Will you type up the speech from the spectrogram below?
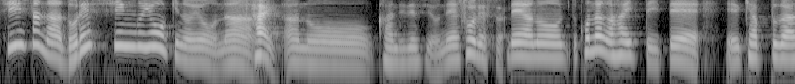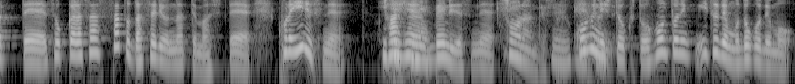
小さなドレッシング容器のような、はい。あの感じですよね。そうです。で、あの粉が入っていて、えーキャップがあって、そこからさっさと出せるようになってまして、これいいですね。大いいですね。変便利ですね。そうなんです、ねこういうふうにしえーておくと本当にいつでもどこでも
